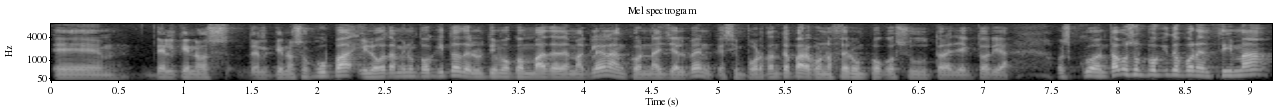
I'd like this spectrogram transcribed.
eh, del, que nos, del que nos ocupa y luego también un poquito del último combate de McClellan con Nigel Benn, que es importante para conocer un poco su trayectoria. Os contamos un poquito por encima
